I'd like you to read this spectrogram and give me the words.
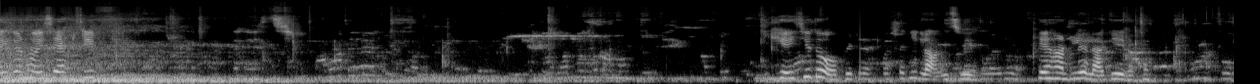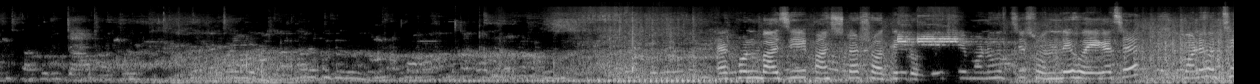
একজন হয়েছে অ্যাক্টিভ খেয়েছি তো, পেটের এক পাশে কি লাগছে। খেয়ে হাঁটলে লাগে এরকম। এখন বাজে পাঁচটা সতেরো। দেশে মনে হচ্ছে সন্ধে হয়ে গেছে। মনে হচ্ছে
